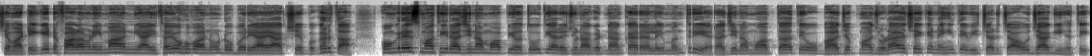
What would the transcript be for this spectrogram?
જેમાં ટિકિટ ફાળવણીમાં અન્યાય થયો હોવાનું ડોબરિયાએ આક્ષેપ કરતા કોંગ્રેસમાંથી રાજીનામું આપ્યું હતું. ત્યારે જૂનાગઢના કાર્યાલય મંત્રીએ રાજીનામું આપતા તેઓ ભાજપમાં જોડાયા છે કે નહીં તેવી ચર્ચાઓ જાગી હતી.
